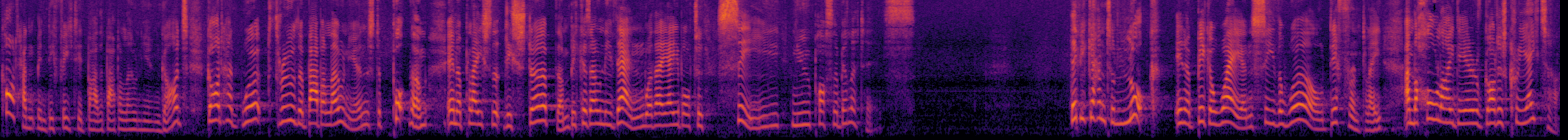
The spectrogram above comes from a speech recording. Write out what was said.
God hadn't been defeated by the Babylonian gods. God had worked through the Babylonians to put them in a place that disturbed them because only then were they able to see new possibilities. They began to look in a bigger way and see the world differently and the whole idea of God as creator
